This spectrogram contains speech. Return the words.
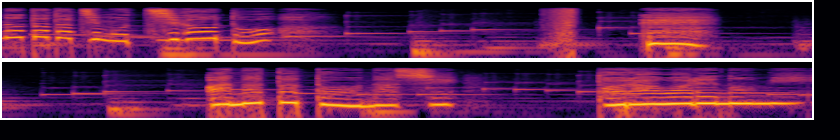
なたたちも違うと？ええ。あなたと同じ、囚われの身。囚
